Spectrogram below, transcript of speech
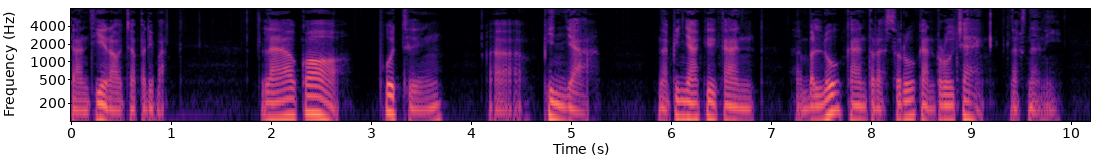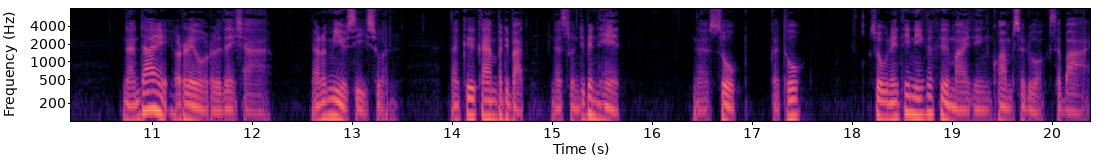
การที่เราจะปฏิบัติ แล้วก็พูดถึงพิญญานะพิญญาคือการ บรรลุการตรัสรู้การรู้แจ้งลักษณะนี้นะได้เร็วหรือได้ช้านะแล้วมีอยู่ 4 ส่วนนะคือการปฏิบัตินะส่วนที่เป็นเหตุนะสุขกับทุกข์สุขในที่นี้ก็คือหมายถึงความสะดวกสบาย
